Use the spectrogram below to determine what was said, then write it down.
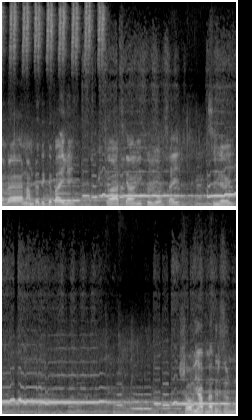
আমরা নামটা দেখতে পাই পাইনি। তো আজকে আমি খুলবো তাই সিলাই সবই আপনাদের জন্য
